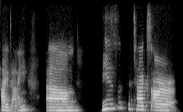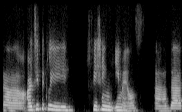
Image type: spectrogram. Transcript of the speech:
hi, Danny. Um, these attacks are uh, are typically phishing emails uh, that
